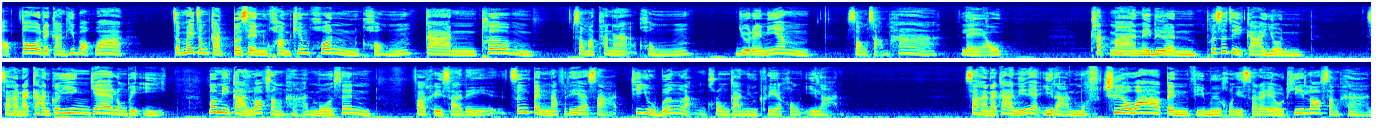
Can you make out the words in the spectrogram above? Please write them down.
ตอบโต้โดยการที่บอกว่าจะไม่จำกัดเปอร์เซ็นต์ความเข้มข้นของการเพิ่ม สมรรถนะของยูเรเนียม 235 แล้ว ถัดมาในเดือนพฤศจิกายน สถานการณ์ก็ยิ่งแย่ลงไปอีก เมื่อมีการลอบสังหารโมเซนฟาคริซาเด ซึ่งเป็นนักวิทยาศาสตร์ที่อยู่เบื้องหลังโครงการนิวเคลียร์ของอิหร่าน สถานการณ์นี้เนี่ยอิหร่านเชื่อว่าเป็นฝีมือของอิสราเอลที่ลอบสังหาร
